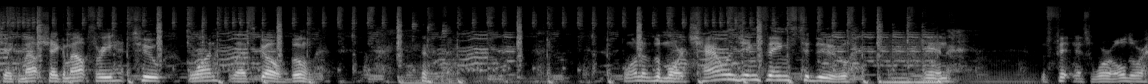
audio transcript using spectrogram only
Shake them out, shake them out. Three, two, one. Let's go. Boom. One of the more challenging things to do in the fitness world or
